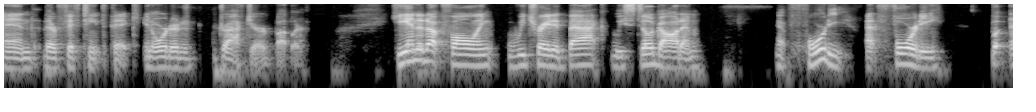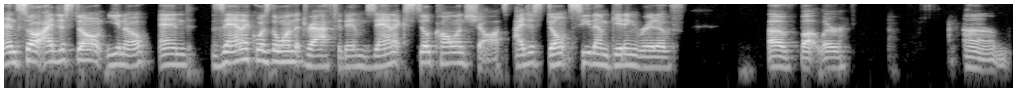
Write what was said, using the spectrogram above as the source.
and their 15th pick in order to draft Jared Butler. He ended up falling. We traded back. We still got him At 40. at 40. But and so I just don't, you know, and Zanik was the one that drafted him. Zanik's still calling shots. I just don't see them getting rid of of Butler. Um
